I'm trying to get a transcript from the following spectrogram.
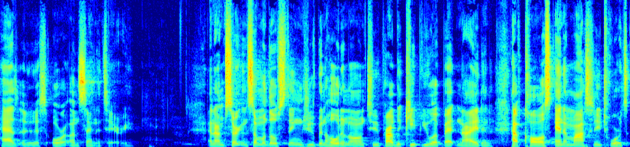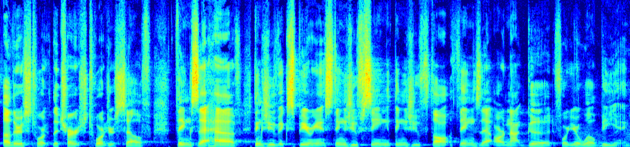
hazardous, or unsanitary. And I'm certain some of those things you've been holding on to probably keep you up at night and have caused animosity towards others, towards the church, towards yourself. Things that have, things you've experienced, things you've seen, things you've thought, things that are not good for your well being.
